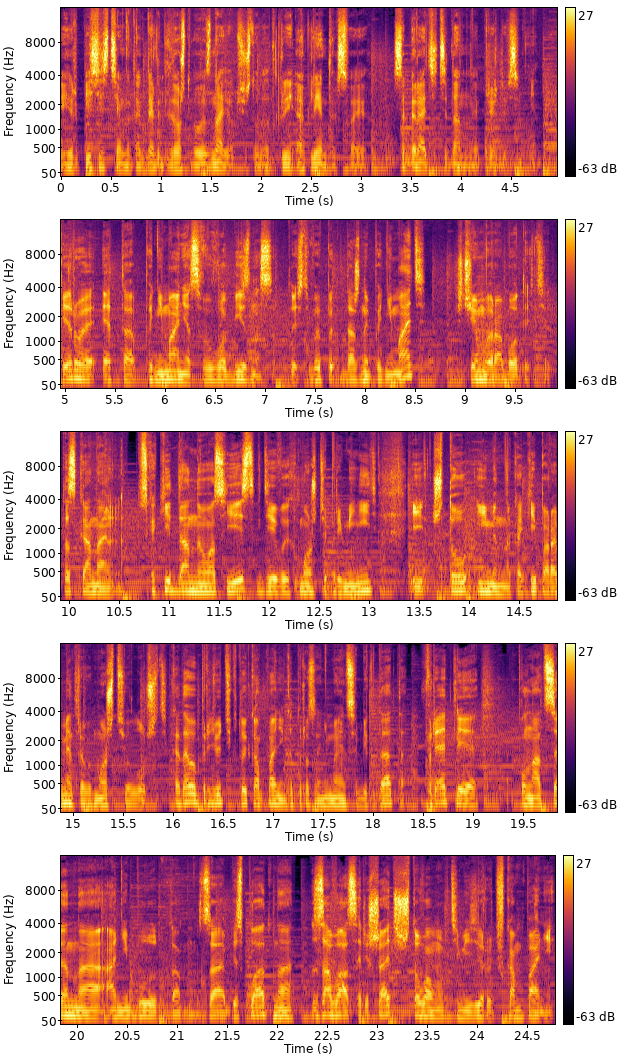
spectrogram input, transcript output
ERP-систем и так далее, для того, чтобы вы знали вообще что-то о клиентах своих. Собирать эти данные прежде всего. Первое — это понимание своего бизнеса. То есть вы должны понимать, с чем вы работаете досконально. То есть какие данные у вас есть, где вы их можете применить, и что именно, какие параметры вы можете улучшить. Когда вы придете к той компании, которая занимается Big Data, вряд ли porque полноценно они будут там за бесплатно за вас решать, что вам оптимизировать в компании.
